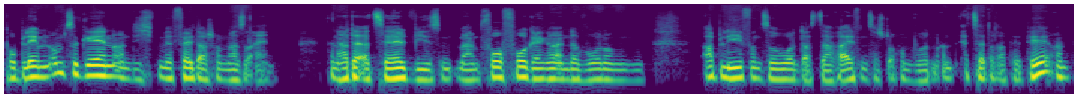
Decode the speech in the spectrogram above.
Problemen umzugehen und ich, mir fällt da schon was ein. Dann hat er erzählt, wie es mit meinem Vorvorgänger in der Wohnung ablief und so und dass da Reifen zerstochen wurden und etc. pp. Und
